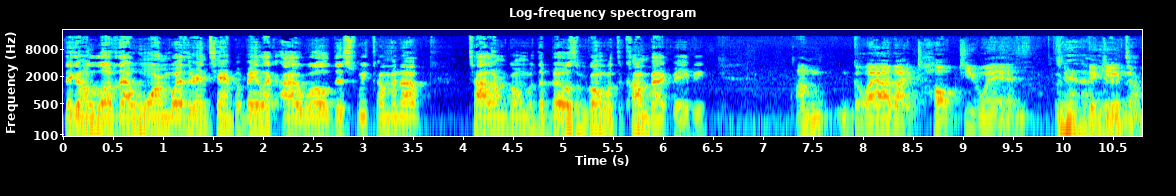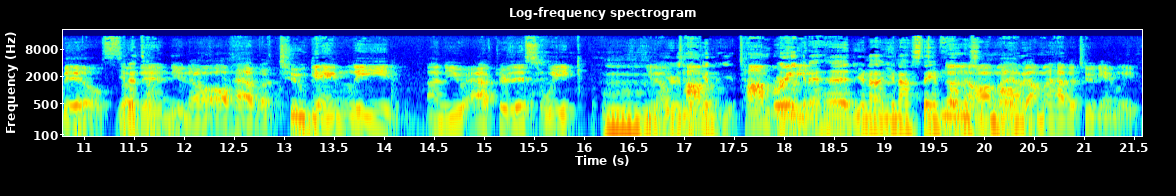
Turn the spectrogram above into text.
They're going to love that warm weather in Tampa Bay, like I will this week coming up. Tyler, I'm going with the Bills. I'm going with the comeback, baby. I'm glad I talked you in yeah, picking the Bills. So then, you know, I'll have a two game lead on you after this week. Mm, you know, Tom, looking, Tom Brady. You're looking ahead. You're not. You're not staying focused. No, no. I'm gonna, have, I'm gonna have a two game lead.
